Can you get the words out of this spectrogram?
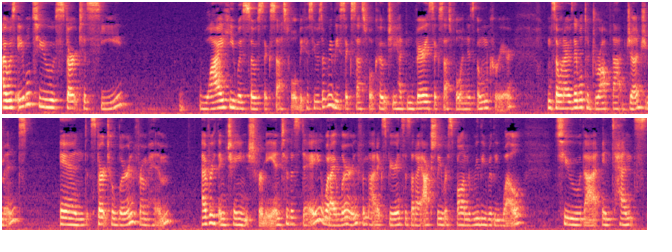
I was able to start to see why he was so successful because he was a really successful coach. He had been very successful in his own career. And so when I was able to drop that judgment and start to learn from him, everything changed for me. And to this day, what I learned from that experience is that I actually respond really, really well to that intense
